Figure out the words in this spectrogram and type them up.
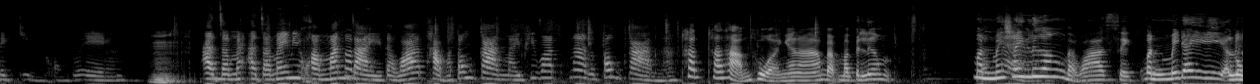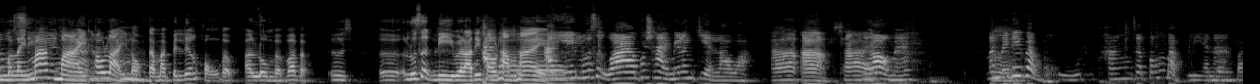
ในกลิ่นของตัวเองอืมอาจจะไม่อาจจะไม่มีความมั่นใจ แต่ว่าถามว่าต้องการไหมพี่ว่าน่าจะต้องการนะถ้าถ้าถามถั่วอย่างเงี้ยนะแบบมันเป็นเรื่อง มันไม่ใช่เรื่องแบบว่าเซ็กมันไม่ได้อารมณ์อะไรมากมายเท่าไหร่หรอกแต่มันเป็นเรื่องของแบบอารมณ์แบบว่าแบบเออเออรู้สึกดีเวลาที่เขาทำให้อันนี้รู้สึกว่าผู้ชายไม่รังเกียจเราอะอ่าอ่าใช่นึกออกไหมมันไม่ได้แบบโหทุก ครั้งจะต้องแบบเลียลงไปนะ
